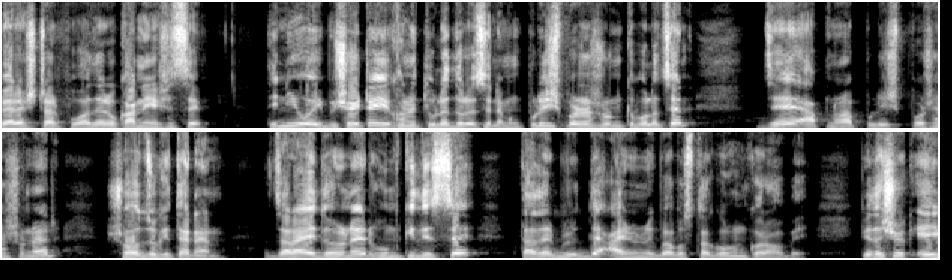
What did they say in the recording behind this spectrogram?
ব্যারিস্টার ফুয়াদেরও কানে এসেছে। তিনি ওই বিষয়টাই এখানে তুলে ধরেছেন এবং পুলিশ প্রশাসনকে বলেছেন যে আপনারা পুলিশ প্রশাসনের সহযোগিতা নেন। যারা এই ধরনের হুমকি দিচ্ছে, তাদের বিরুদ্ধে আইনানুগ ব্যবস্থা গ্রহণ করা হবে। প্রিয় দর্শক, এই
